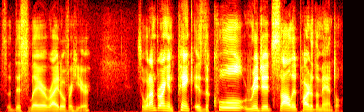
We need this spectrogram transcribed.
So this layer right over here. So what I'm drawing in pink is the cool, rigid, solid part of the mantle.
